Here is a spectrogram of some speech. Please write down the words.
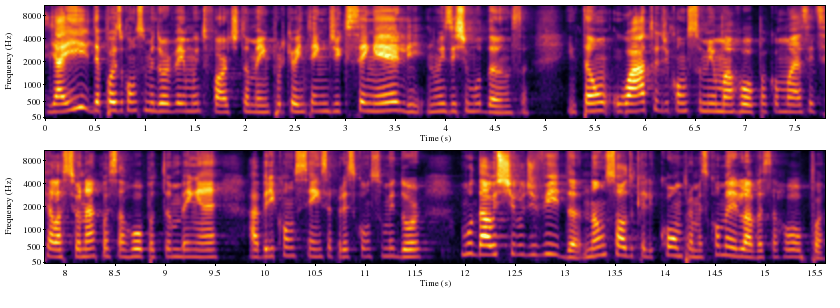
e, aí, depois o consumidor veio muito forte também, porque eu entendi que sem ele não existe mudança. Então, o ato de consumir uma roupa como essa e de se relacionar com essa roupa também é abrir consciência para esse consumidor mudar o estilo de vida, não só do que ele compra, mas como ele lava essa roupa,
